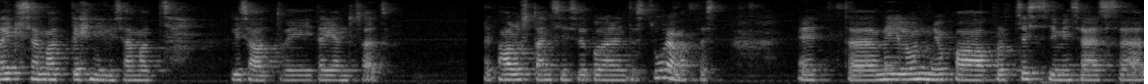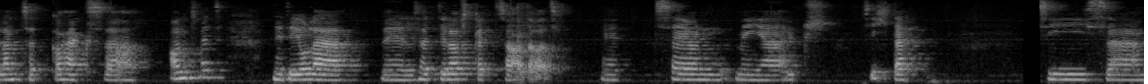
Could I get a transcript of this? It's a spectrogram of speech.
väiksemad, tehnilisemad lisad või täiendused. et ma alustan siis võib-olla nendest suurematest. Et äh, meil on juba protsessimises äh, Landsat kaheksa andmed, need ei ole veel sätilaost kättesaadavad. Et see on meie üks sihte, siis äh,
